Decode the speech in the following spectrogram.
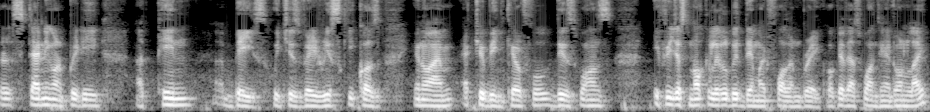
uh, standing on pretty uh, thin base which is very risky because you know I'm actually being careful. These ones if you just knock a little bit they might fall and break okay? That's one thing i don't like.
